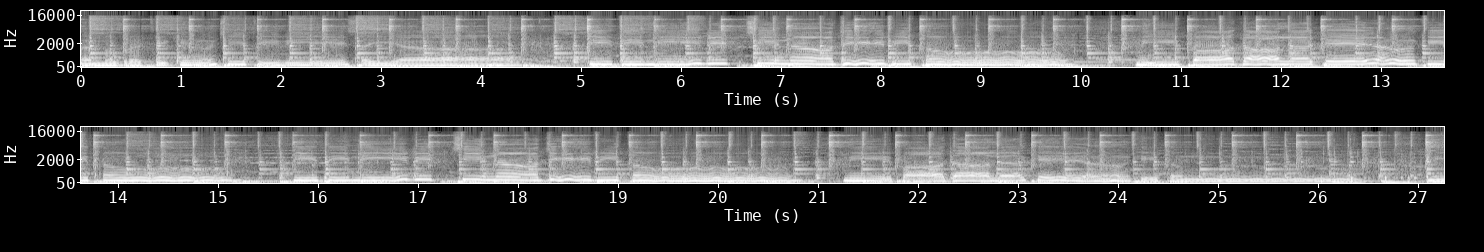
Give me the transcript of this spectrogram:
నన్ను బ్రతికించితివి ఏసయ్యా. ఇది నీవిచ్చిన జీవితం నీ పాదాలకే అంకితం. ఇది నీ నా జీవితం. నీ పాదాలకే అంకితం. నీ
